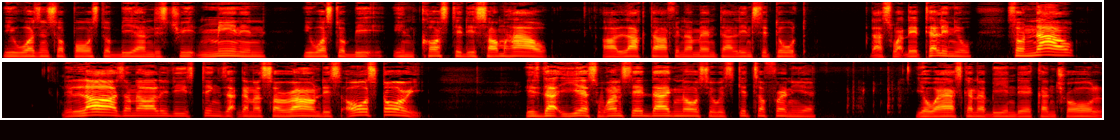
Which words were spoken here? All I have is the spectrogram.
he wasn't supposed to be on the street, meaning he was to be in custody somehow or locked off in a mental institute. That's what they're telling you. So now, the laws and all of these things that gonna surround this whole story is that yes, once they diagnose you with schizophrenia, your ass gonna be in their control.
